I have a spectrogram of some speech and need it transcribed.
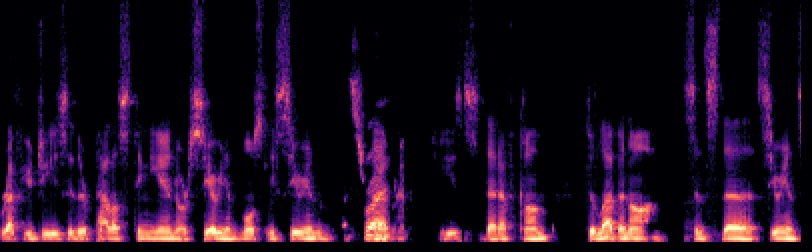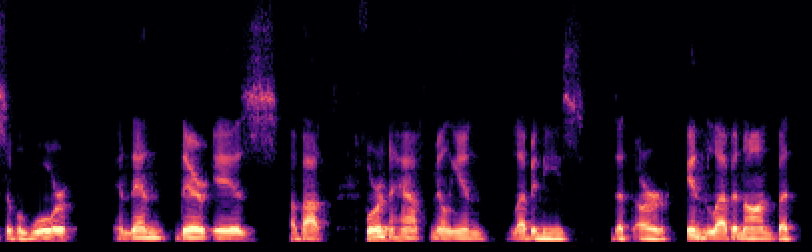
refugees, either Palestinian or Syrian, mostly Syrian That's right. uh, refugees that have come to Lebanon since the Syrian civil war. And then there is about four and a half million Lebanese that are in Lebanon, but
